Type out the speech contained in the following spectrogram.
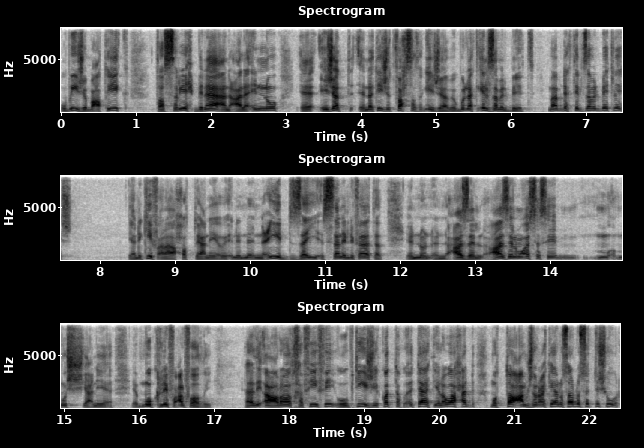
وبيجي بعطيك تصريح بناء على إنه آه، إجت نتيجة فحصك ايجابي بقول لك إلزم البيت. ما بدك تلزم البيت ليش؟ يعني كيف أنا أحط يعني نعيد زي السنة اللي فاتت إنه عزل عزل مؤسسة م- مش يعني مكلف على الفاضي. هذه أعراض خفيفة وبتيجي قد تأتي لواحد مطعم جرعتين وصار له ست شهور.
